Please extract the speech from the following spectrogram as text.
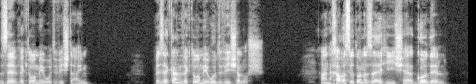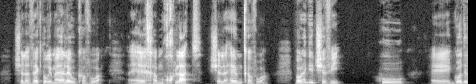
זה וקטור המהירות v2. וזה כאן וקטור המהירות v3. ההנחה בסרטון הזה היא שהגודל של הוקטורים האלה הוא קבוע. הערך המוחלט שלהם קבוע. בואו נגיד ש-v הוא אה, גודל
